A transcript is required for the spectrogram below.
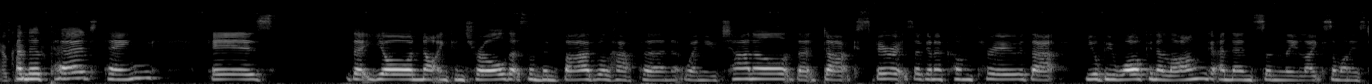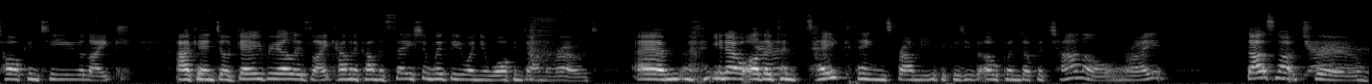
Okay. And the third thing is that you're not in control, that something bad will happen when you channel, that dark spirits are going to come through, that you'll be walking along and then suddenly, like, someone is talking to you, like, Archangel Gabriel is like having a conversation with you when you're walking down the road. Um, you know, or they can take things from you because you've opened up a channel, right? That's not true.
